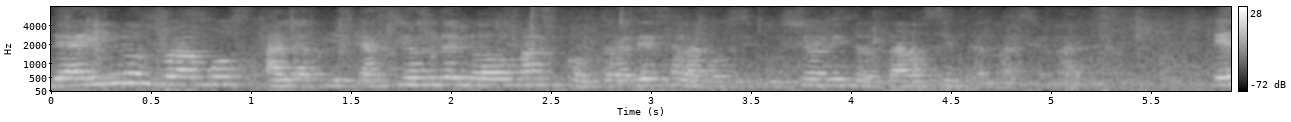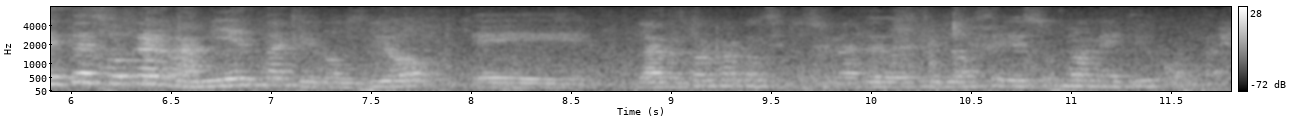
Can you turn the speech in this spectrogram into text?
De ahí nos vamos a la aplicación de normas contrarias a la Constitución y tratados internacionales. Esta es otra herramienta que nos dio eh, la reforma constitucional de 2011 y es sumamente importante.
